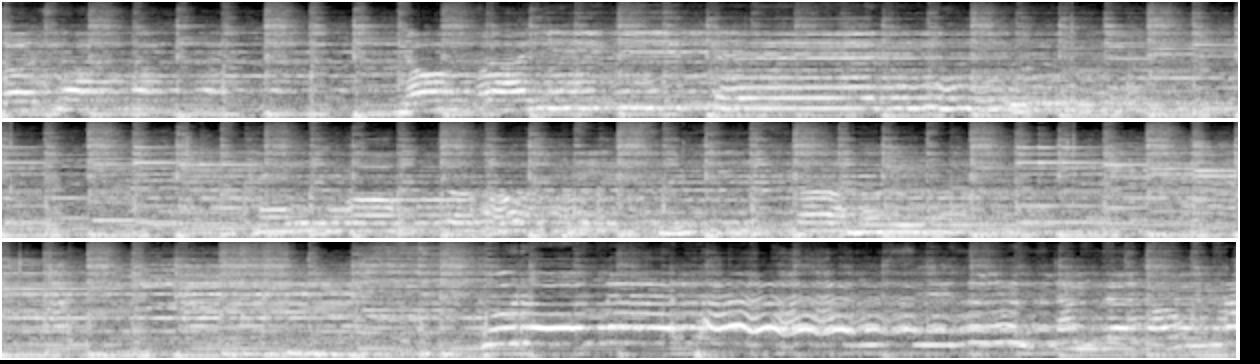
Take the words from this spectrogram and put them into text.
여자 여자이기 때문에 행복도 될수 있어요. 그러나 당신은 남자다운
